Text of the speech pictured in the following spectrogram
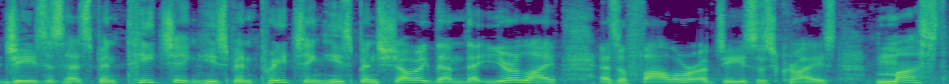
Jesus has been teaching, he's been preaching, he's been showing them that your life as a follower of Jesus Christ must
